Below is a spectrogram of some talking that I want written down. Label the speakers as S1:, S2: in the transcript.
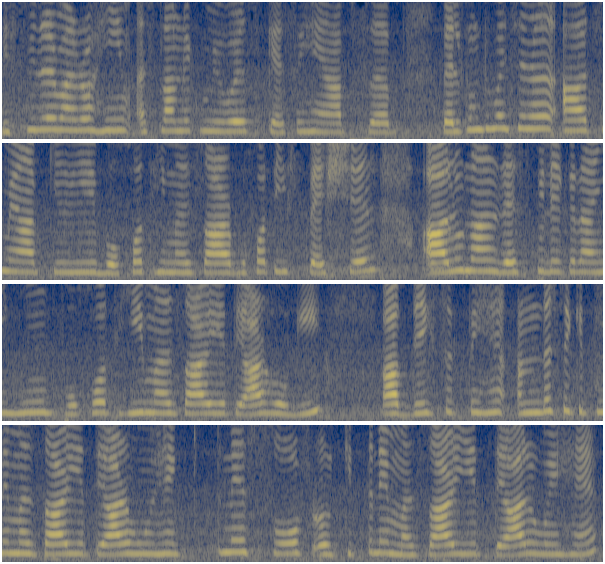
S1: बिसमीम अस्सलाम वालेकुम व्यूवर्स कैसे हैं आप सब? Welcome to my channel. आज मैं आपके लिए बहुत ही मज़ेदार, बहुत ही स्पेशल आलू नान रेसिपी लेकर आई हूँ। बहुत ही मज़ेदार ये तैयार होगी। आप देख सकते हैं अंदर से कितने मज़ेदार ये तैयार हुए हैं, कितने सॉफ्ट और कितने मज़ेदार ये तैयार हुए हैं।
